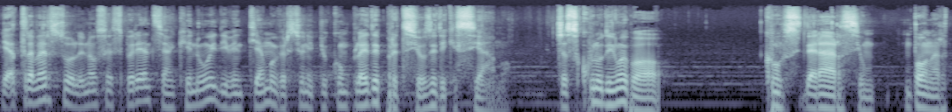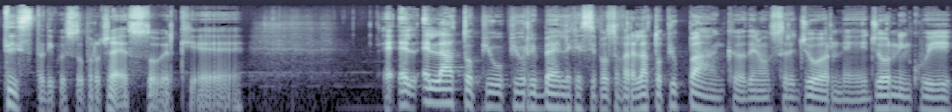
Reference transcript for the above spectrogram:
E attraverso le nostre esperienze anche noi diventiamo versioni più complete e preziose di chi siamo. Ciascuno di noi può considerarsi un, un po' un artista di questo processo perché è, è, è l'atto più, più, ribelle che si possa fare, l'atto più punk dei nostri giorni, i giorni in cui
